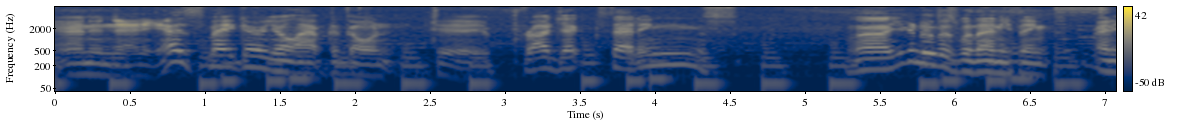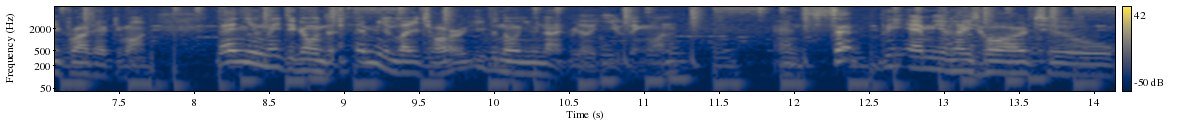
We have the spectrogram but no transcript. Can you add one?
And in NES Maker, you'll have to go into project settings. Uh, you can do this with anything, any project you want. Then you'll need to go into emulator, even though you're not really using one, and set the emulator to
